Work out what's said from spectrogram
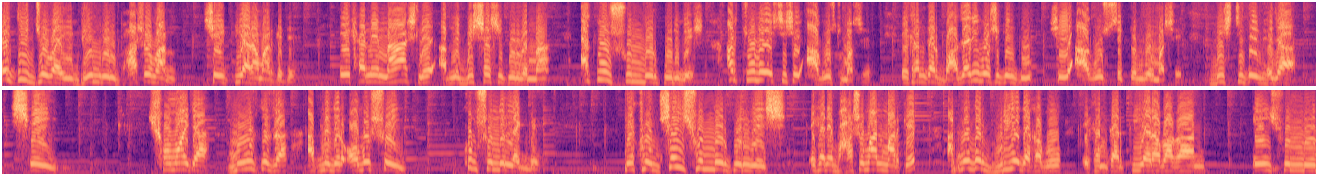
ঐতিহ্যবাহী ভীমরুল ভাসমান, সেই পিয়ারা মার্কেটে। এখানে না আসলে আপনি বিশ্বাসই করবেন না। এত সুন্দর পরিবেশ। আর চলে এসেছি সেই আগস্ট মাসে। এখানকার বাজারই বসে কিন্তু সেই আগস্ট সেপ্টেম্বর মাসে। বৃষ্টিতে ভেজা সেই সময়টা, মুহূর্তটা আপনাদের অবশ্যই খুব সুন্দর লাগবে। দেখুন সেই সুন্দর পরিবেশ এখানে ভাসমান মার্কেট। আপনাদের ঘুরিয়ে দেখাবো এখানকার পিয়ারা বাগান, এই সুন্দর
